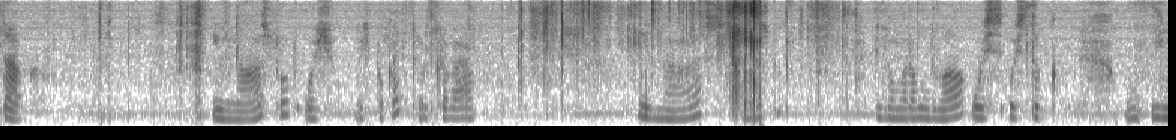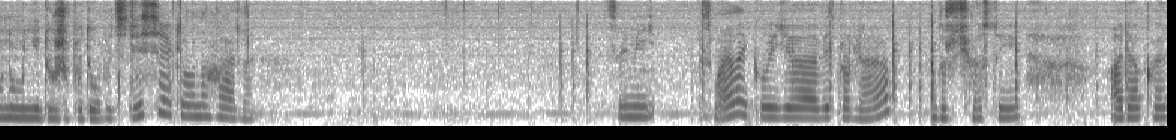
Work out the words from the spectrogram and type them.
Так. І в нас тут ось ось пакетики відкриваю. І в нас, у нас тут під номером 2. Ось ось так. Воно мені дуже подобається. Дивіться, яке воно гарне. Це мій який я відправляю. Дуже часто її арякає.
